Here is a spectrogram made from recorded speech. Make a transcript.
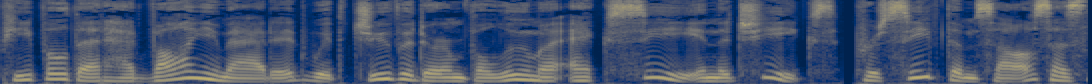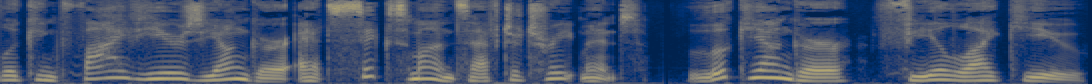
people that had volume added with Juvederm Voluma XC in the cheeks perceived themselves as looking five years younger at six months after treatment. Look younger, feel like you.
